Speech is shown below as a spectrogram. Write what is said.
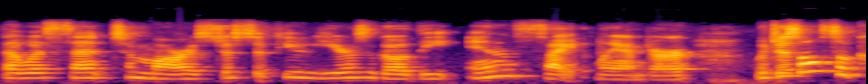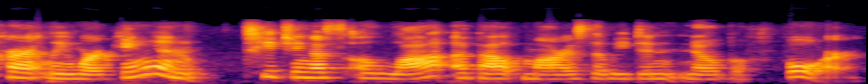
that was sent to Mars just a few years ago, the InSight lander, which is also currently working and teaching us a lot about Mars that we didn't know before.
